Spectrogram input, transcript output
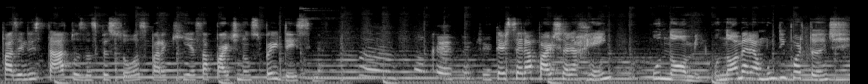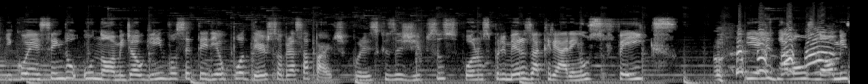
fazendo estátuas das pessoas para que essa parte não se perdesse, né? Ah, ok, entendi. Terceira parte era Ren, o nome. O nome era muito importante e conhecendo o nome de alguém você teria o poder sobre essa parte. Por isso que os egípcios foram os primeiros a criarem os fakes e eles davam os nomes.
